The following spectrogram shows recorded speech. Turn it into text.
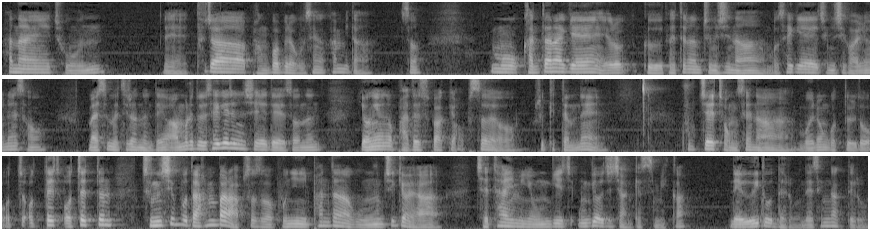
하나의 좋은 네, 투자 방법이라고 생각합니다. 그래서 뭐 간단하게 여러 그 베트남 증시나 뭐 세계 증시 관련해서 말씀을 드렸는데요. 아무래도 세계 증시에 대해서는 영향을 받을 수밖에 없어요. 그렇기 때문에 국제 정세나 뭐 이런 것들도 어째, 어쨌든 증시보다 한 발 앞서서 본인이 판단하고 움직여야 제 타이밍에 옮기, 옮겨지지 않겠습니까? 내 의도대로, 내 생각대로.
